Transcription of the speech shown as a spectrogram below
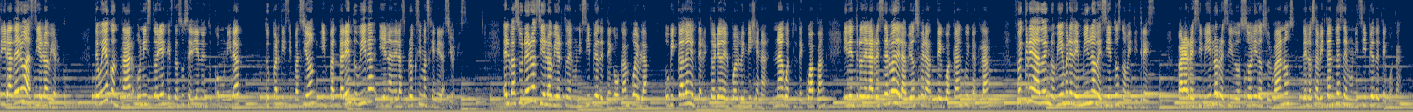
Tiradero a cielo abierto. Te voy a contar una historia que está sucediendo en tu comunidad. Tu participación impactará en tu vida y en la de las próximas generaciones. El basurero a cielo abierto del municipio de Tehuacán, Puebla, ubicado en el territorio del pueblo indígena Náhuatl de Cuapan y dentro de la reserva de la biosfera Tehuacán-Cuicatlán, fue creado en noviembre de 1993 para recibir los residuos sólidos urbanos de los habitantes del municipio de Tehuacán,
